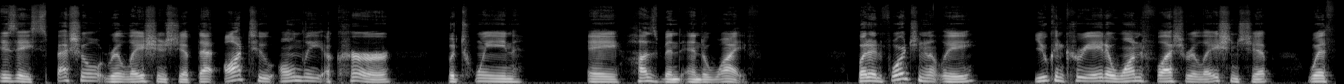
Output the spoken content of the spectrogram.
is a special relationship that ought to only occur between a husband and a wife. But unfortunately, you can create a one flesh relationship with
